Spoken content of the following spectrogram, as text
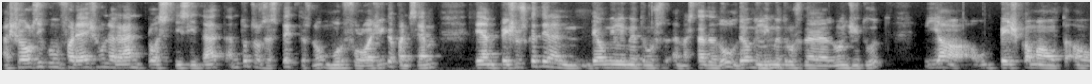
això els hi confereix una gran plasticitat en tots els aspectes, no? morfològica. Pensem que hi ha peixos que tenen 10 mil·límetres en estat adult, 10 mil·límetres de longitud, hi ha un peix com el, el,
